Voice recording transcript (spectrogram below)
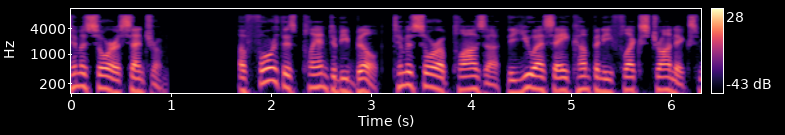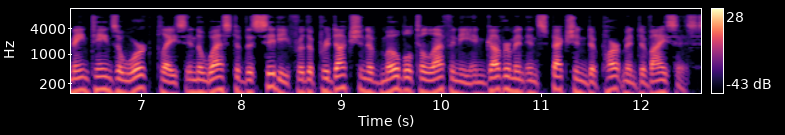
Timisoara Centrum. A fourth is planned to be built, Timisoara Plaza. The USA company Flextronics maintains a workplace in the west of the city for the production of mobile telephony and government inspection department devices.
